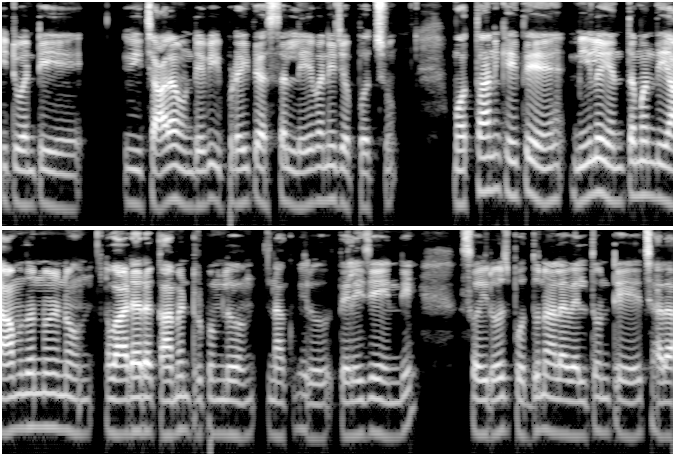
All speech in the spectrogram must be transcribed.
ఇటువంటి ఇవి చాలా ఉండేవి. ఇప్పుడైతే అస్సలు లేవని చెప్పొచ్చు. మొత్తానికైతే మీలో ఎంతమంది ఆముదం వాడారో కామెంట్ రూపంలో నాకు మీరు తెలియజేయండి. సో ఈరోజు పొద్దున అలా వెళ్తుంటే చాలా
